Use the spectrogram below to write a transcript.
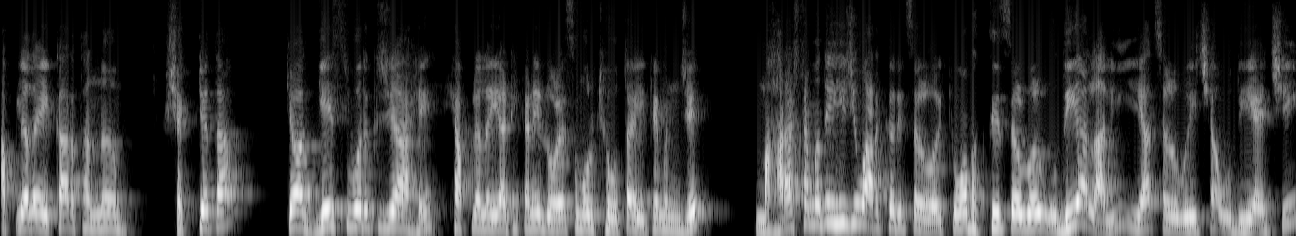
आपल्याला एका अर्थानं शक्यता किंवा गेस वर्क जे आहे हे आपल्याला या ठिकाणी डोळ्यासमोर ठेवता येईल. ते म्हणजे महाराष्ट्रामध्ये ही जी वारकरी चळवळ किंवा भक्ती चळवळ उदयाला आली या चळवळीच्या उदयाची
